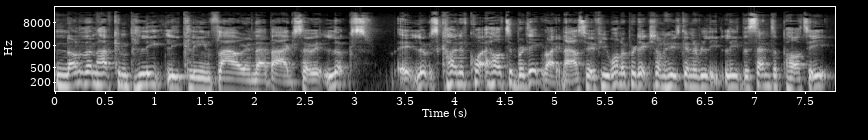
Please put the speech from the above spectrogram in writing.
None of them have completely clean flour in their bag, so it looks it looks kind of quite hard to predict right now. So if you want a prediction on who's going to lead the Centre Party,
